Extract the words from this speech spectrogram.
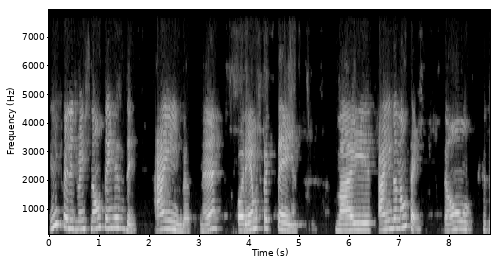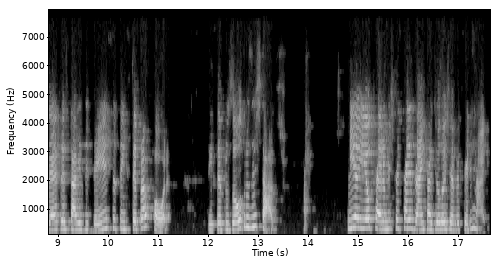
infelizmente não tem residência ainda, né? Oremos para que tenha, mas ainda não tem. Então, se quiser prestar residência, tem que ser para fora tem que ser para os outros estados. E aí eu quero me especializar em cardiologia veterinária.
